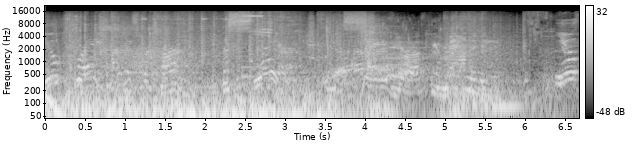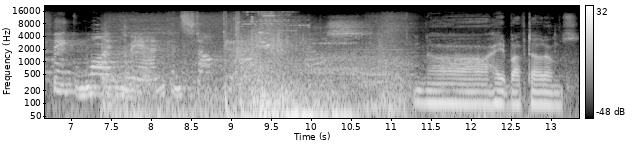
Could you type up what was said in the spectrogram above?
You pray for his return. The Slayer, the savior of humanity. You think one man can stop the? No, I hate buff totems.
